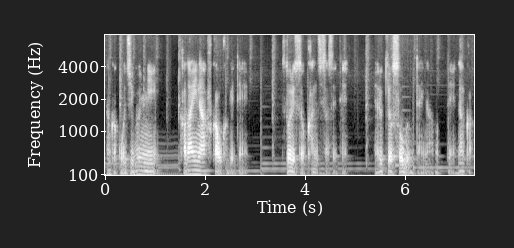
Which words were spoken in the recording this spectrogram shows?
なんかこう自分に過大な負荷をかけて、ストレスを感じさせて、やる気をそぐみたいなのって、なんか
